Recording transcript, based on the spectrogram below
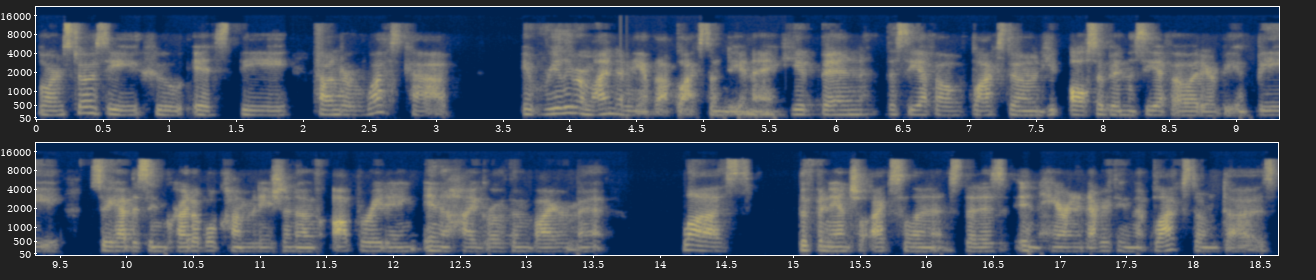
Laurence Tosi, who is the founder of WestCap, it really reminded me of that Blackstone DNA. He had been the CFO of Blackstone. He'd also been the CFO at Airbnb. So he had this incredible combination of operating in a high growth environment, plus the financial excellence that is inherent in everything that Blackstone does.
